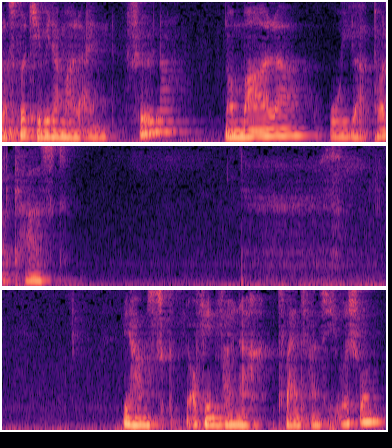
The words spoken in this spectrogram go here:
Das wird hier wieder mal ein schöner, normaler, ruhiger Podcast. Wir haben es auf jeden Fall nach 22 Uhr schon.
